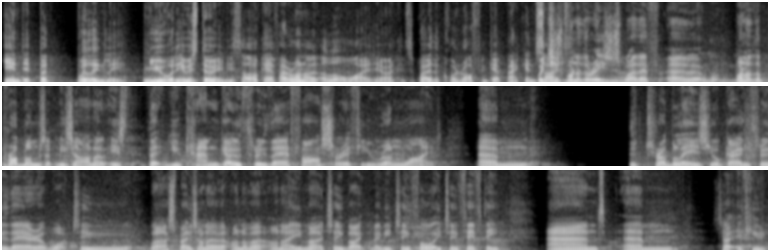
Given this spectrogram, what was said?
gained it, but willingly knew what he was doing. He thought, okay, if I run out a little wide here, I can square the corner off and get back inside. Which is one of the reasons why they've. Uh, one of the problems at Misano is that you can go through there faster if you run wide. Um, The trouble is, you're going through there at what two? Well, I suppose on a on a on a two bike, maybe 240, 250, and um, so if you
